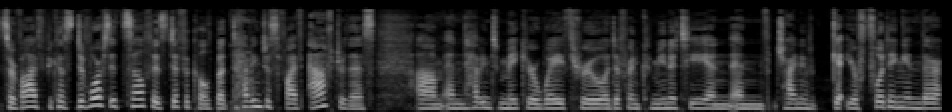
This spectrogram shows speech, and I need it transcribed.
survive because divorce itself is difficult. But having to survive after this um, and having to make your way through a different community and and trying to get your footing in there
